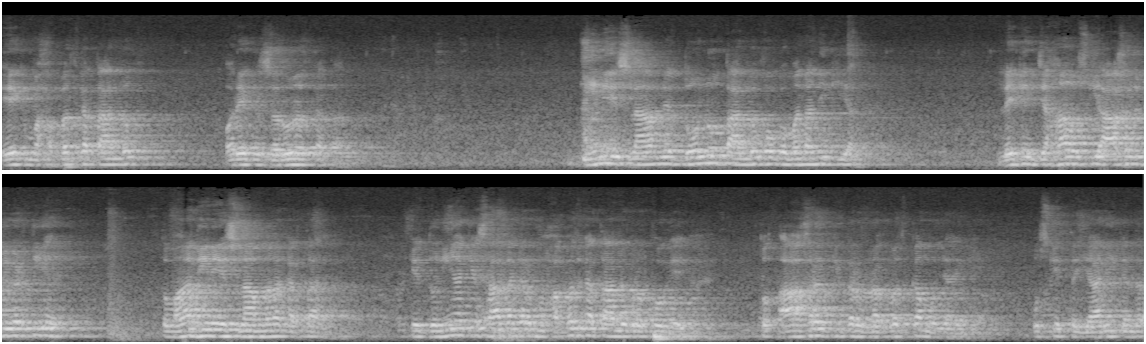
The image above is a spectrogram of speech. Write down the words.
एक मोहब्बत का ताल्लुक और एक ज़रूरत का ताल्लुक। दीन इस्लाम ने दोनों ताल्लुकों को मना नहीं किया। लेकिन जहाँ उसकी आखिर बिगड़ती है तो वहाँ दीन इस्लाम मना करता है कि दुनिया के साथ अगर मोहब्बत का ताल्लुक रखोगे तो आखरत की तरफ़ रगबत कम हो जाएगी। उसकी तैयारी के अंदर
